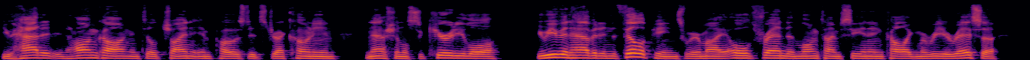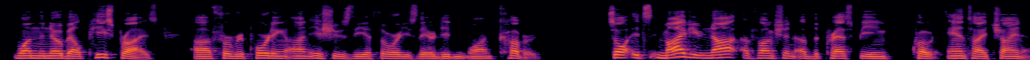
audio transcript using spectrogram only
You had it in Hong Kong until China imposed its draconian national security law. You even have it in the Philippines, where my old friend and longtime CNN colleague Maria Ressa won the Nobel Peace Prize uh, for reporting on issues the authorities there didn't want covered. So it's, in my view, not a function of the press being, quote, anti China.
